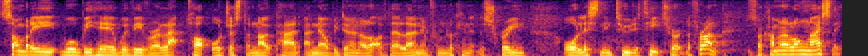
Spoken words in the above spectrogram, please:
somebody will be here with either a laptop or just a notepad and they'll be doing a lot of their learning from looking at the screen or listening to the teacher at the front. So coming along nicely.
